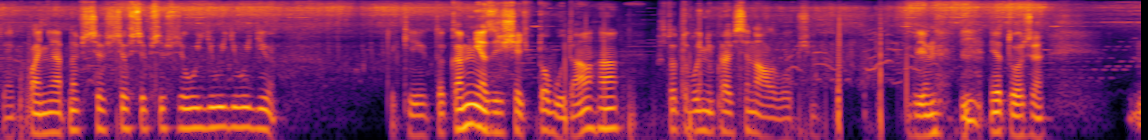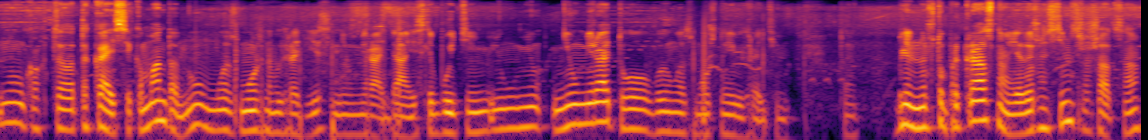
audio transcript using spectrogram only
так, понятно, все, все, все, все, все, уйди, уйди, уйди. Такие, так ко мне защищать кто будет? Ага. Что-то вы не профессионалы, в общем. Блин, я тоже. Ну, как-то такая себе команда, ну, возможно, выиграть, если не умирать. Да, если будете не, уми не умирать, то вы, возможно, и выиграете. Так. Блин, ну что, прекрасно, я должен с ним сражаться?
